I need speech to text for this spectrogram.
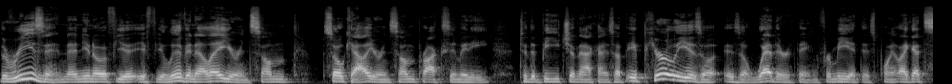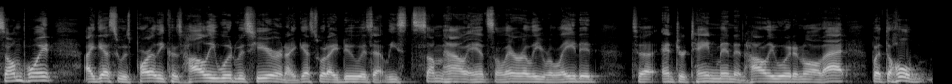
the reason. And you know, if you if you live in LA, you're in some SoCal, you're in some proximity to the beach and that kind of stuff. It purely is a is a weather thing for me at this point. Like at some point, I guess it was partly because Hollywood was here, and I guess what I do is at least somehow ancillarily related to entertainment and Hollywood and all that. But the whole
